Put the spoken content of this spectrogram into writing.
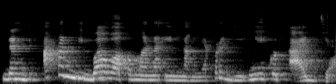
dan akan dibawa ke mana inangnya pergi, ngikut aja.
